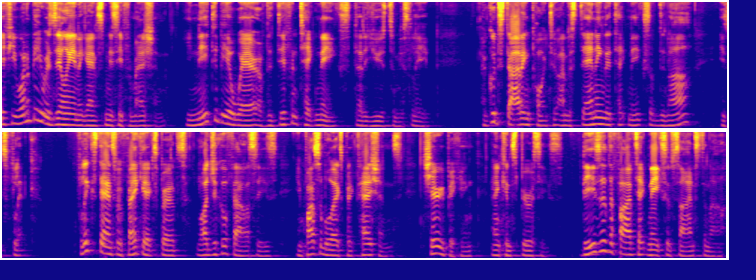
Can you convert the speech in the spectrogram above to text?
If you want to be resilient against misinformation, you need to be aware of the different techniques that are used to mislead. A good starting point to understanding the techniques of denial is FLICC. FLICC stands for fake experts, logical fallacies, impossible expectations, cherry picking, and conspiracies. These are the five techniques of science denial,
